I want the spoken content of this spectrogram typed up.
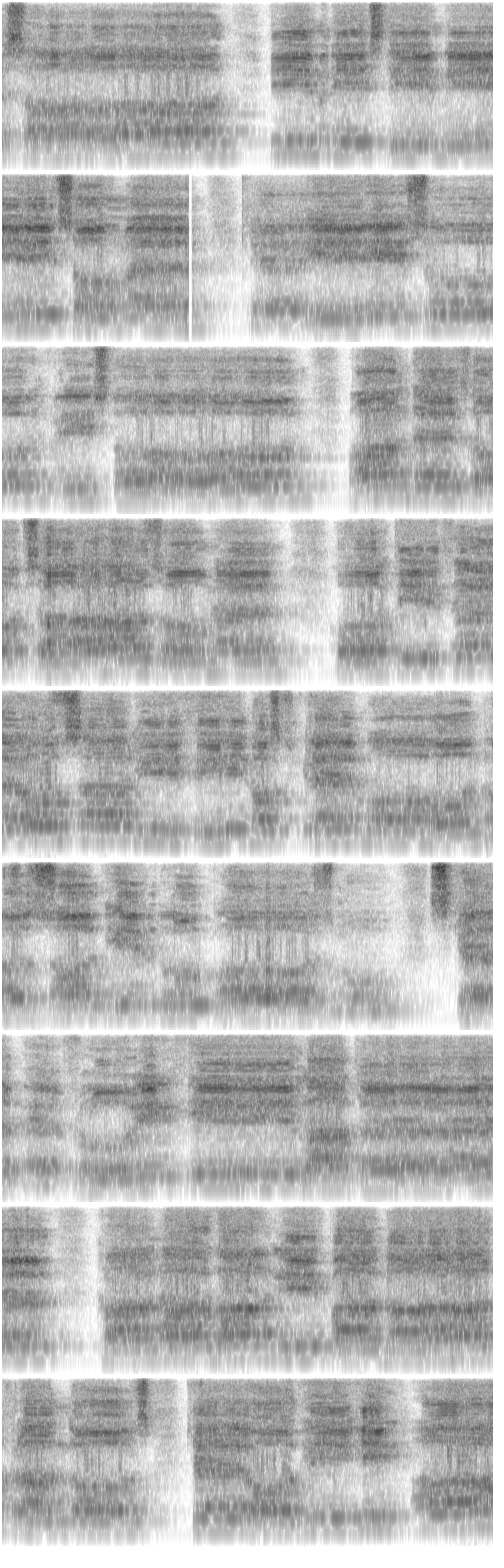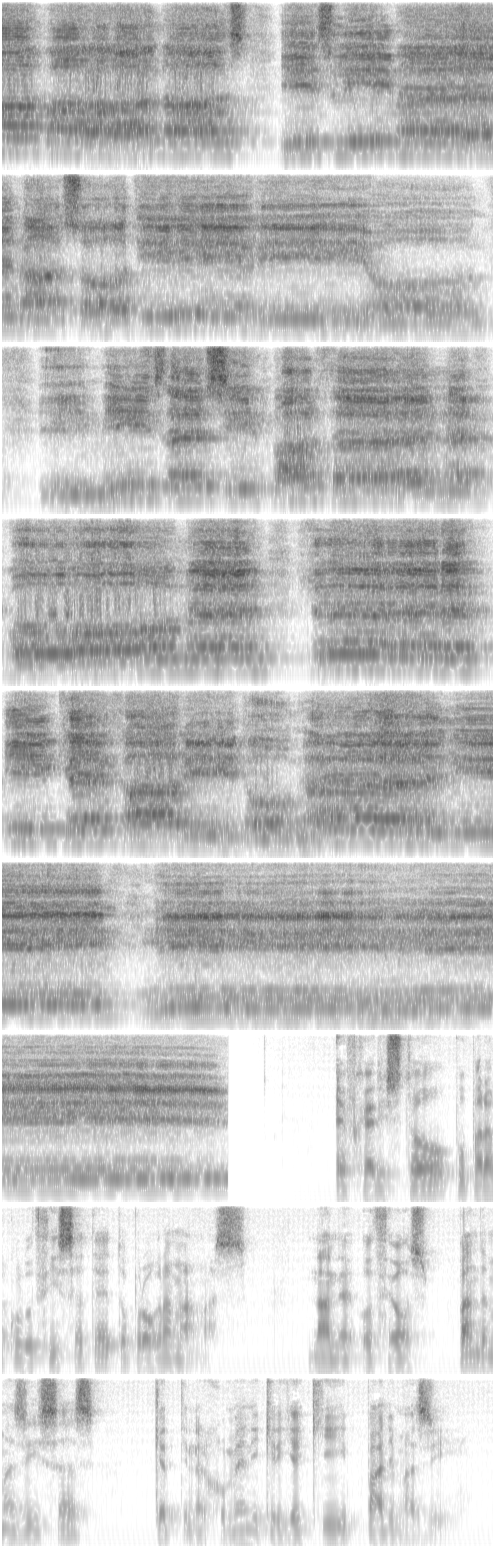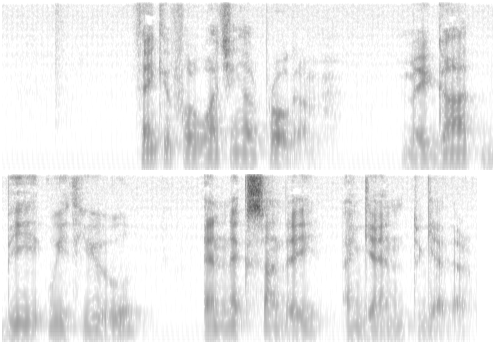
εσάν, ύμνης τιμήσομεν και Ιησούν Χριστόν, Ημείς δε συ παρθένε βόμεν, χαίρε ή και χαριτωμένοι. Ευχαριστώ που παρακολουθήσατε το πρόγραμμά μας. Να είναι ο Θεός πάντα μαζί σας και την ερχομένη Κυριακή πάλι μαζί. Thank you for watching our program. May God be with you and next Sunday again together.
